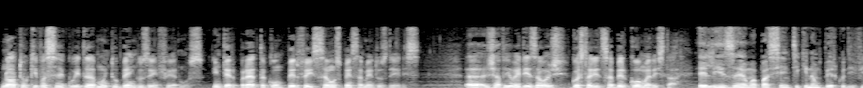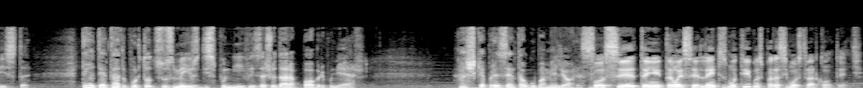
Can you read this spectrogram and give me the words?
Noto que você cuida muito bem dos enfermos. Interpreta com perfeição os pensamentos deles. Uh, já viu Elisa hoje? Gostaria de saber como ela está. Elisa é uma paciente que não perco de vista. Tenho tentado por todos os meios disponíveis ajudar a pobre mulher. Acho que apresenta alguma melhora, sim. Você tem então excelentes motivos para se mostrar contente.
